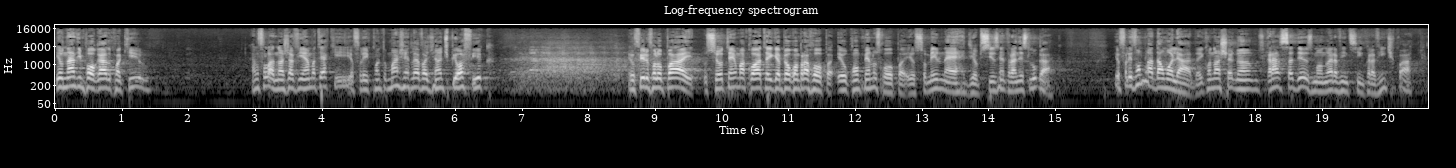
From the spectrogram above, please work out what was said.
Eu nada empolgado com aquilo. Ela falou: ah, Nós já viemos até aqui. Eu falei: Quanto mais gente leva adiante, pior fica. Meu filho falou: Pai, o senhor tem uma cota aí que é para eu comprar roupa. Eu compro menos roupa. Eu sou meio nerd. Eu preciso entrar nesse lugar. Eu falei: Vamos lá dar uma olhada. Aí quando nós chegamos, graças a Deus, irmão, não era 25, era 24.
